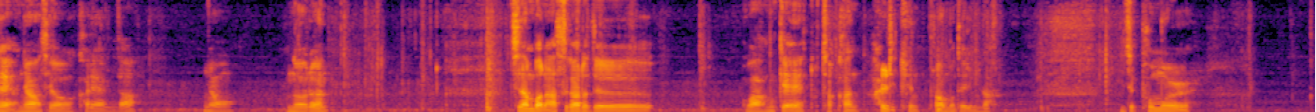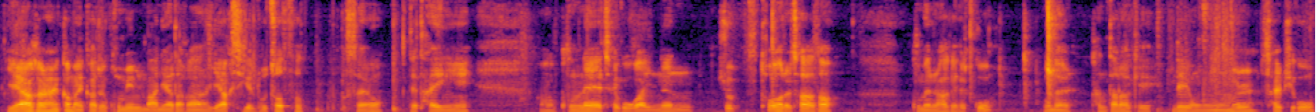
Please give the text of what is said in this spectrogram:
네, 안녕하세요. 카리아입니다. 안녕. 오늘은 지난번 아스가르드와 함께 도착한 할리퀸 프라모델입니다. 이 제품을 예약을 할까 말까를 고민 많이 하다가 예약 시기를 놓쳤었어요. 근데 다행히 어, 국내 재고가 있는 숍 스토어를 찾아서 구매를 하게 됐고 오늘 간단하게 내용을 살피고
